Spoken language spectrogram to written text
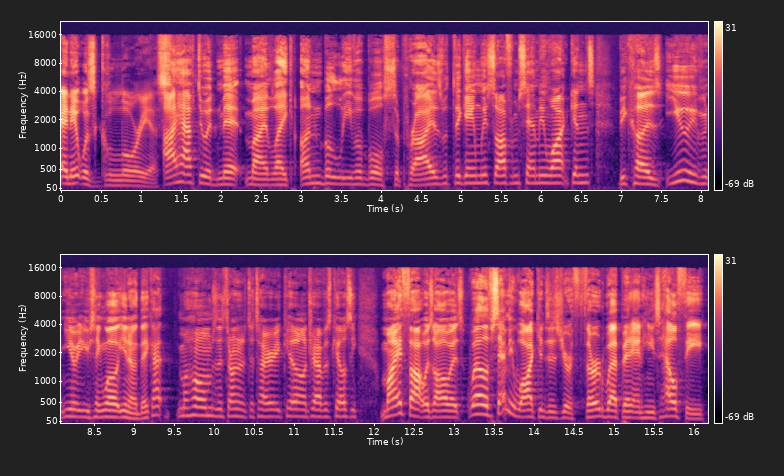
and it was glorious. I have to admit my like unbelievable surprise with the game we saw from Sammy Watkins because you even you know you're saying, well, you know, they got Mahomes and throwing it to Tyreek Hill and Travis Kelce. My thought was always, well, if Sammy Watkins is your third weapon and he's healthy,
